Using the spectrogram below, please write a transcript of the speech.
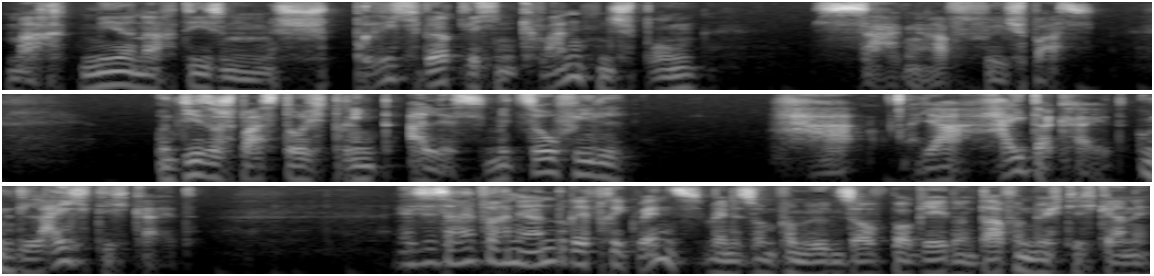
macht mir nach diesem sprichwörtlichen Quantensprung sagenhaft viel Spaß. Und dieser Spaß durchdringt alles mit so viel ha ja, Heiterkeit und Leichtigkeit. Es ist einfach eine andere Frequenz, wenn es um Vermögensaufbau geht und davon möchte ich gerne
